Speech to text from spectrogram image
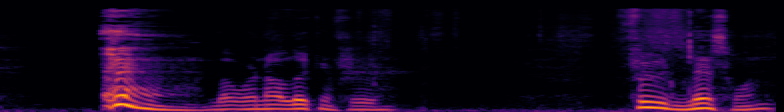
but we're not looking for food in this one.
